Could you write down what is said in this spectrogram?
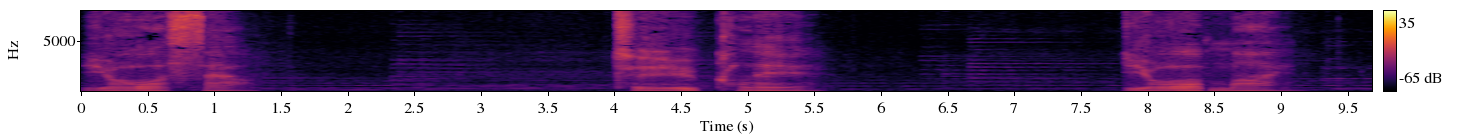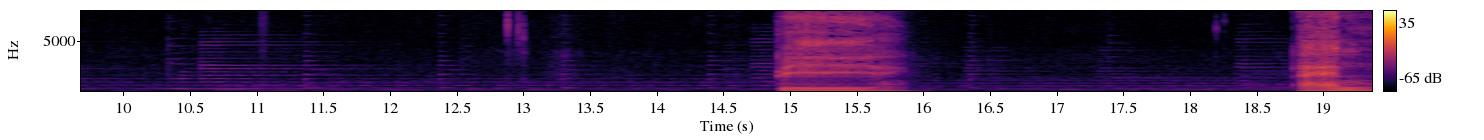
yourself to clear your mind. Being enlightened,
